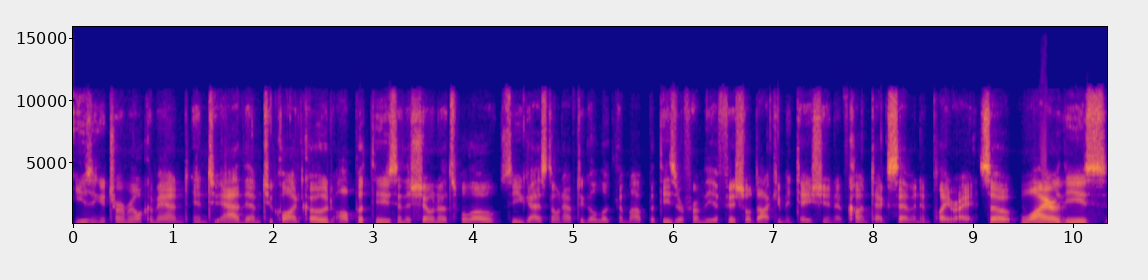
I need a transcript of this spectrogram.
using a terminal command and to add them to Claude Code, I'll put these in the show notes below so you guys don't have to go look them up, but these are from the official documentation of Context 7 and Playwright. So why are these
